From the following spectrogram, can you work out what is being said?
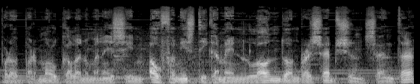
però per molt que l'anomenéssim eufemísticament London Reception Center,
